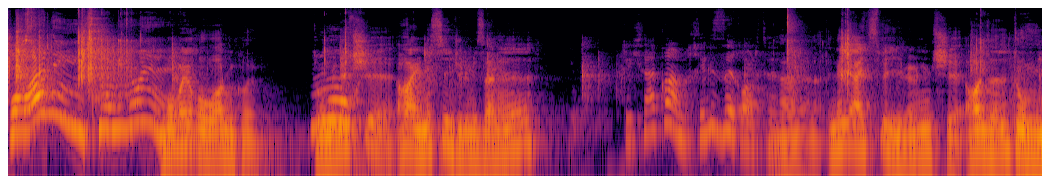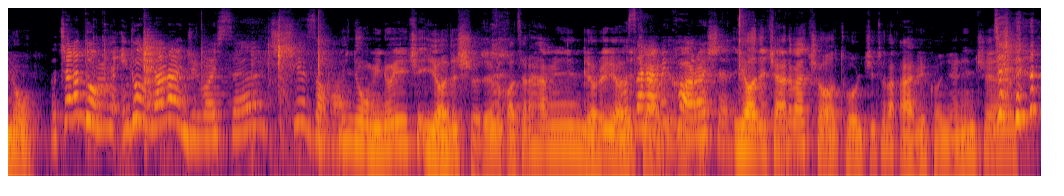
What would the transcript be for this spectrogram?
قمار. نیست دومینوه ما ما قمار می‌کنیم دومینو چیه؟ آها این مثل اینجوری می‌زنه؟ فکر نکنم خیلی زقارته نه نه نه. اینو یه عکس بگیر ببینیم چیه. آها زده دومینو چقدر دومینو این دومینو نه اینجوری وایسه؟ چیه زغال این دومینویی که ایاده شده. به خاطر همین یارو ایاده کرده همین. کاراشه. ایاده کرده بچه ها ترکیتون رو قوی کن. یعنی این که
